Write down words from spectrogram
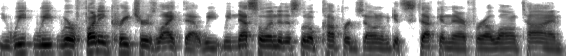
we we we're funny creatures like that. We we nestle into this little comfort zone and we get stuck in there for a long time.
